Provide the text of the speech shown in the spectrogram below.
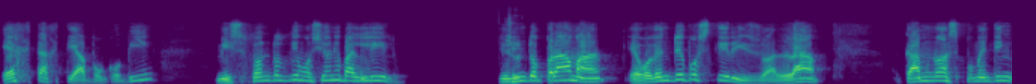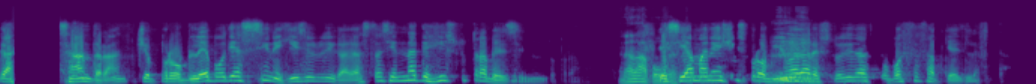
έκτακτη αποκοπή μισθών των δημοσίων υπαλλήλων. Και Και- τούτο το πράγμα, εγώ δεν το υποστηρίζω, αλλά κάνω ας πούμε την Κασάνδρα και προβλέπω ότι αν συνεχίσει τούτη η κατάσταση είναι να τεχεί στο τραπέζι. τούτο το πράγμα. Να, να πω, Εσύ άμα έχεις προβλήματα ρευστότητας, πώς θα, θα πιέσεις λεφτά.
